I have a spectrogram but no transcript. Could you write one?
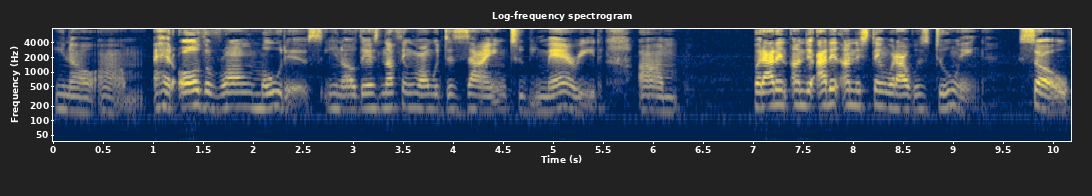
You know, um, I had all the wrong motives. You know, there's nothing wrong with desiring to be married, um, but I didn't under I didn't understand what I was doing so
